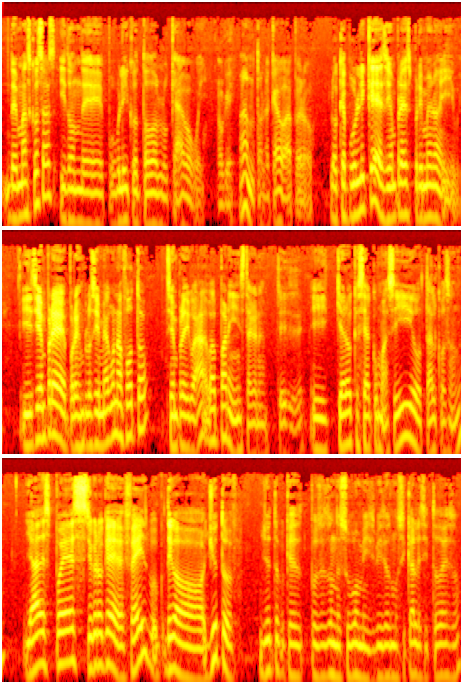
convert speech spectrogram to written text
de más cosas y donde publico todo lo que hago, güey. Ok. Bueno, no todo lo que hago, pero lo que publique siempre es primero ahí, güey. Y siempre, por ejemplo, si me hago una foto, siempre digo, ah, va para Instagram. Sí, sí, sí. Y quiero que sea como así o tal cosa, ¿no? Ya después, yo creo que Facebook, digo, YouTube. YouTube, que pues es donde subo mis videos musicales y todo eso.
